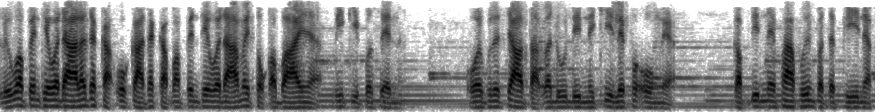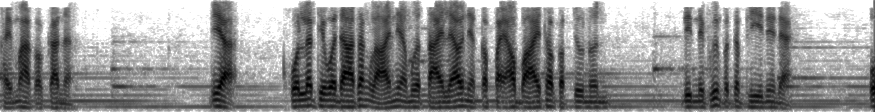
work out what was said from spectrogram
หรือว่าเป็นเทวดาแล้วจะกลับโอกาสจะกลับมาเป็นเทวดาไม่ตกอบายเนี่ยมีกี่เปอร์เซ็นต์โอ้ยพุทธเจ้าตรัสว่าดูดินในขี้เล็บพระองค์เนี่ย กับดินในภาคพื้นปฐพีเนี่ยใครมากกว่ากันอะ เนี่ย คนและเทวดาทั้งหลายเนี่ย เมื่อตายแล้วเนี่ยก็ไปอบายเท่ากับจำนวนดินในพื้นปฐพีนี่แหละโอ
